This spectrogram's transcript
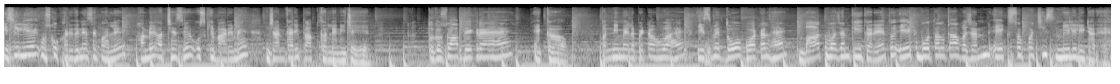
इसीलिए उसको खरीदने से पहले हमें अच्छे से उसके बारे में जानकारी प्राप्त कर लेनी चाहिए। तो दोस्तों, आप देख रहे हैं एक पन्नी में लपेटा हुआ है। इसमें दो बोतल है। बात वज़न की करें तो एक बोतल का वज़न 125 मिलीलीटर है।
